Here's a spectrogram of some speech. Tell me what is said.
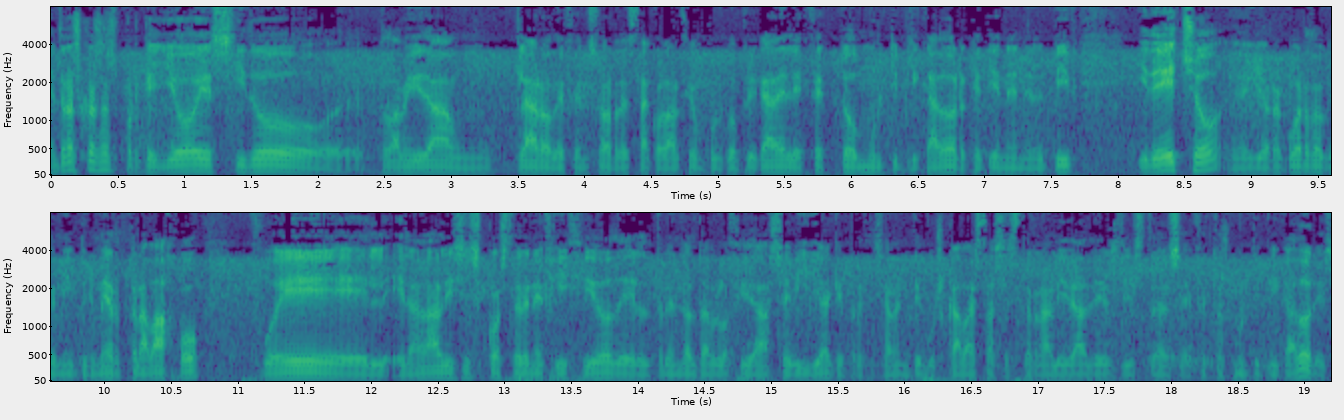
entre otras cosas porque yo he sido toda mi vida un claro defensor de esta colaboración público-privada, del efecto multiplicador que tiene en el PIB. Y de hecho, eh, yo recuerdo que mi primer trabajo fue el, análisis coste-beneficio del tren de alta velocidad a Sevilla, que precisamente buscaba estas externalidades y estos efectos multiplicadores.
